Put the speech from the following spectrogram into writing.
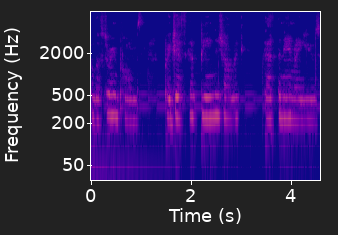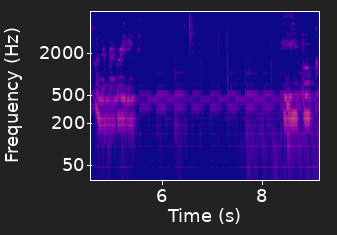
A Love Story and Poems by Jessica B. Najalik. That's the name I use under my writing. The ebook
